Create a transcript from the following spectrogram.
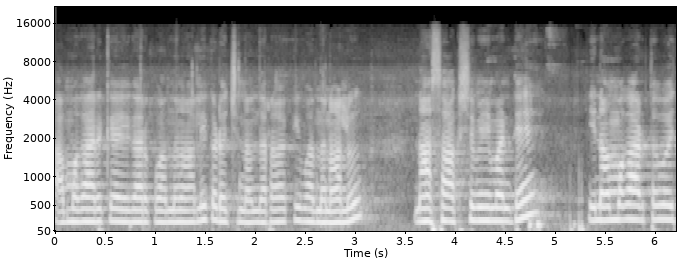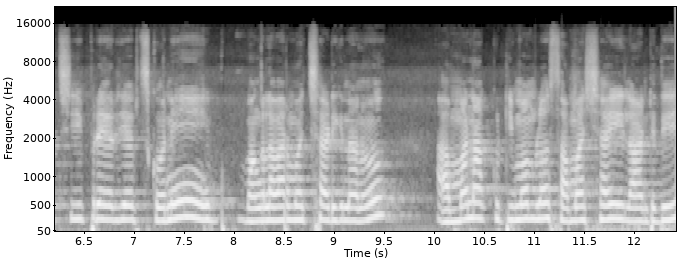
అమ్మగారికి అయ్యగారికి వందనాలు. ఇక్కడ వచ్చిన అందరికి వందనాలు. నా సాక్ష్యం ఏమంటే నేను అమ్మగారితో వచ్చి ప్రేయర్ చేసుకొని మంగళవారం వచ్చి అడిగినాను అమ్మ నా కుటుంబంలో సమస్య ఇలాంటిది.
